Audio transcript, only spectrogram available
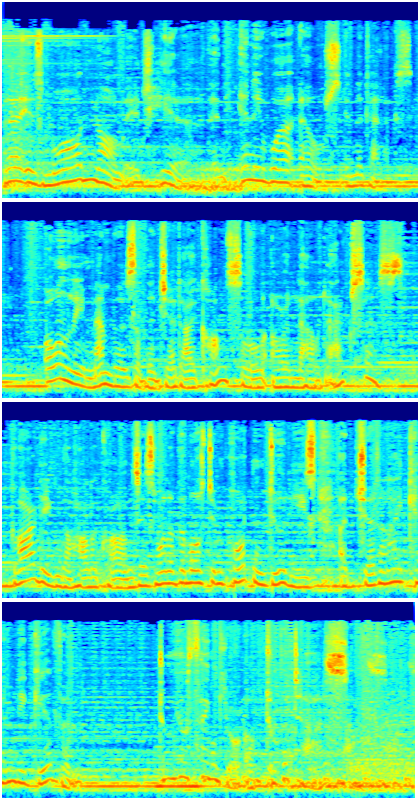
There is more knowledge here than anywhere else in the galaxy. Only members of the Jedi Council are allowed access. Guarding the holocrons is one of the most important duties a Jedi can be given. Do you think you're up to the task?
